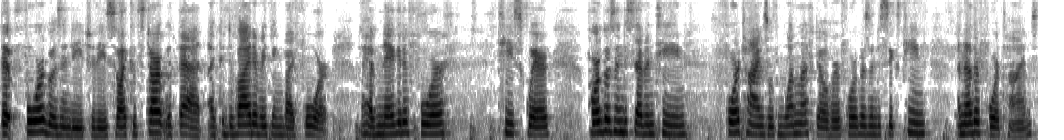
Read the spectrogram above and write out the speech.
that 4 goes into each of these. So I could start with that. I could divide everything by 4. I have negative 4 t squared. 4 goes into 17 four times with 1 left over. 4 goes into 16 another 4 times.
